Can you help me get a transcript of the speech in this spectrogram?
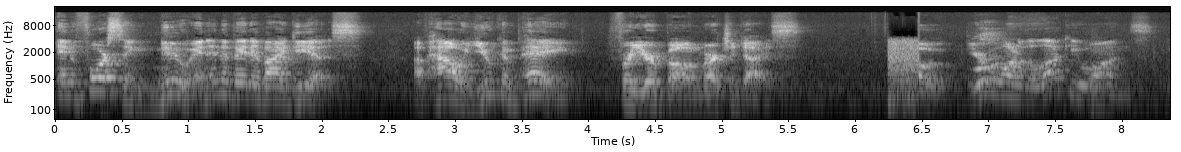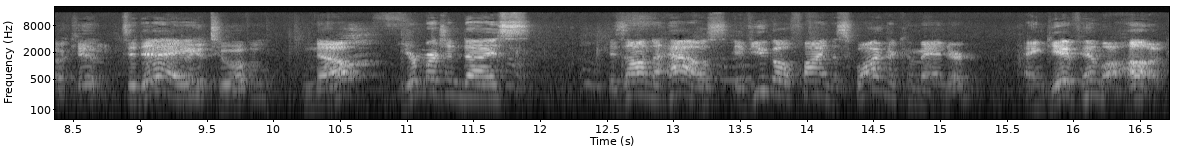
enforcing new and innovative ideas of how you can pay for your bone merchandise. Oh, you're one of the lucky ones. No kidding. I Today, get two of them? no, your merchandise is on the house if you go find the squadron commander and give him a hug.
